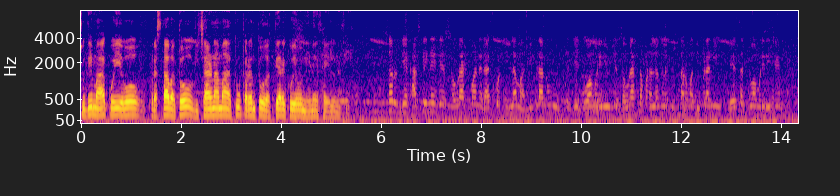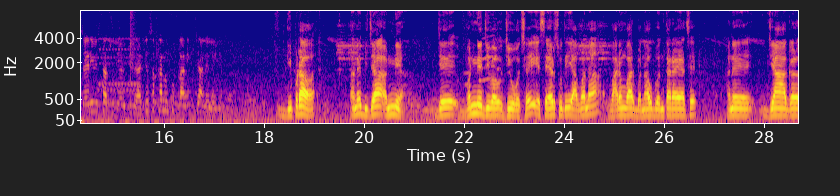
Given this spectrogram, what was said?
સુધીમાં કોઈ એવો પ્રસ્તાવ હતો વિચારણામાં હતું પરંતુ અત્યારે કોઈ એવો નિર્ણય થયેલ નથી. સર, જે ખાસ કરીને જે સૌરાષ્ટ્રમાં અને રાજકોટ જિલ્લામાં દીપડાનું જે જોવા મળી રહ્યું છે, સૌરાષ્ટ્રના પણ અલગ અલગ વિસ્તારોમાં દીપડાની બેસત જોવા મળી રહી છે. શહેરી વિસ્તાર સુધી આવી છે રાજ્ય સરકારનું શું પ્લાનિંગ છે આને લઈને? દીપડા અને બીજા અન્ય જે વન્ય જીવો જીવો છે, એ શહેર સુધી આવવાના વારંવાર બનાવ બનતા રહ્યા છે અને જ્યાં આગળ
